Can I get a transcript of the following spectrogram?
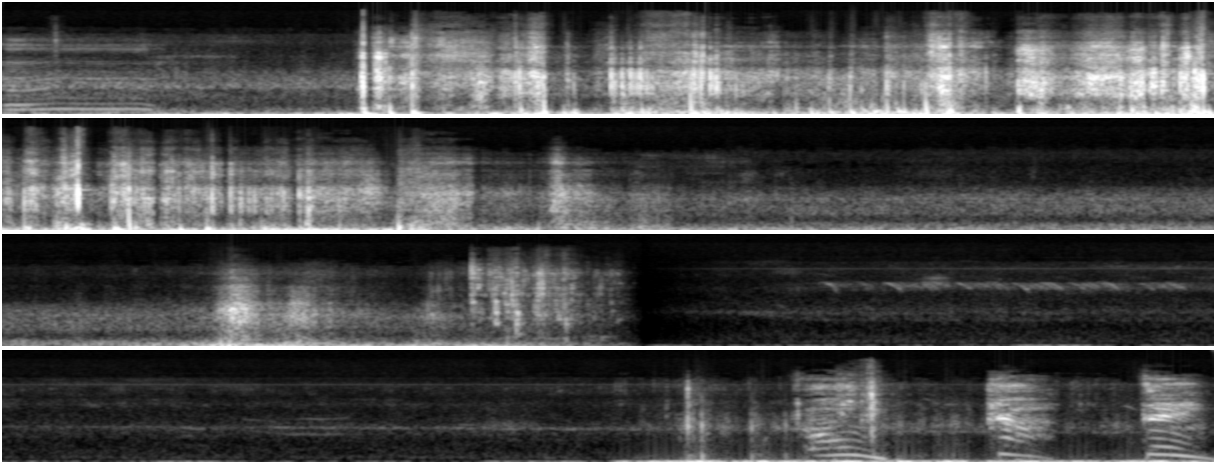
Mm. Oh, god dang.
